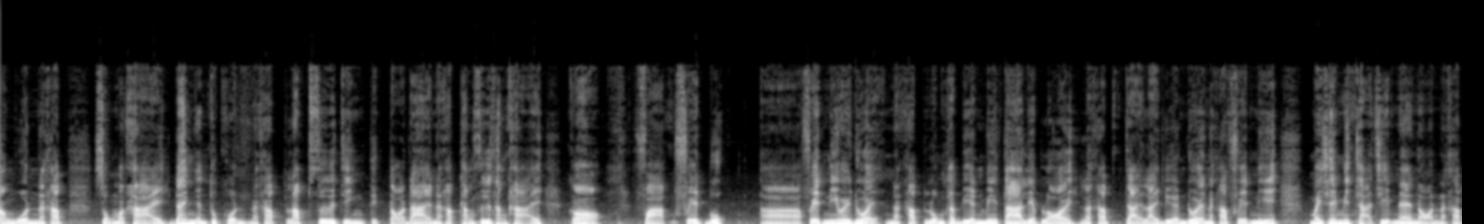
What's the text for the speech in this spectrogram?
กังวลนะครับ ส่งมาขายได้เงินทุกคนนะครับ รับซื้อจริงติดต่อได้นะครับ ทั้งซื้อทั้งขายก็ฝาก Facebook เฟซนี้ไว้ด้วยนะครับ ลงทะเบียนเมตาเรียบร้อยนะครับ จ่ายรายเดือนด้วยนะครับ เฟซนี้ไม่ใช่มิจฉาชีพแน่นอนนะครับ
